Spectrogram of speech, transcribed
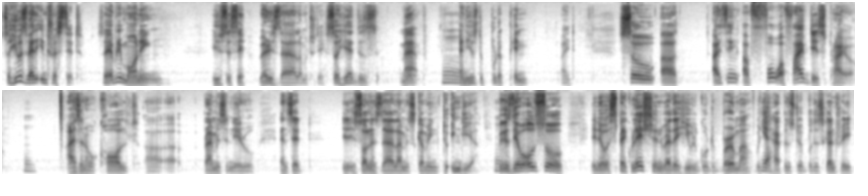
so he was very interested. So every morning, he used to say, "Where is Dalai Lama today?" So he had this map, and he used to put a pin, right? So uh, I think uh, four or five days prior, Eisenhower called uh, uh, Prime Minister Nehru and said, His Holiness Dalai Lama is coming to India. Because there were also, you know, speculation whether he will go to Burma, which Yeah. happens to a Buddhist country,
